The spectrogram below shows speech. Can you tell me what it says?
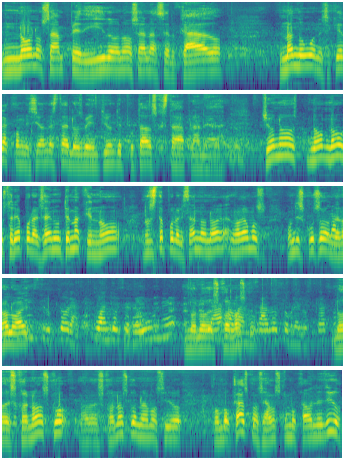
no nos han pedido, no se han acercado, no, hubo ni siquiera comisión de esta de los 21 diputados que estaba planeada. Yo no, no, no me gustaría polarizar en un tema que no, no se está polarizando, no, no hagamos un discurso donde no lo hay. instructora, cuando se reúne, no lo desconozco. Sobre los casos, lo desconozco, no lo desconozco, no hemos sido convocados, cuando seamos convocados les digo,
